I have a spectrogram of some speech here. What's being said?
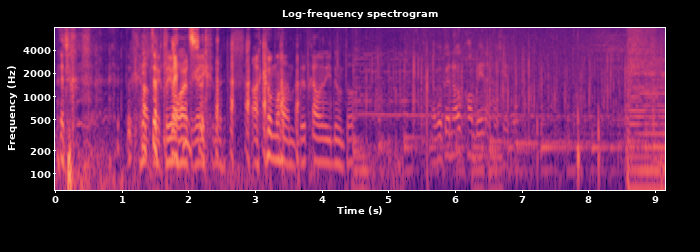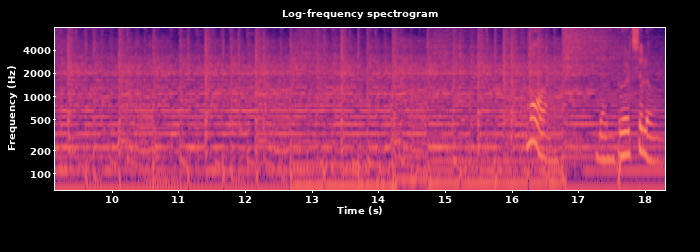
Het gaat echt heel hard regenen. Ah, come on. Dit gaan we niet doen, toch? we kunnen ook gewoon binnen gaan zitten. More than birds alone.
